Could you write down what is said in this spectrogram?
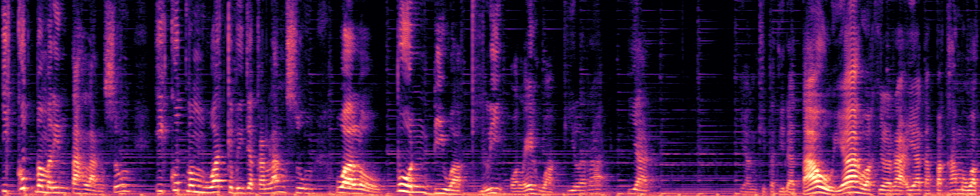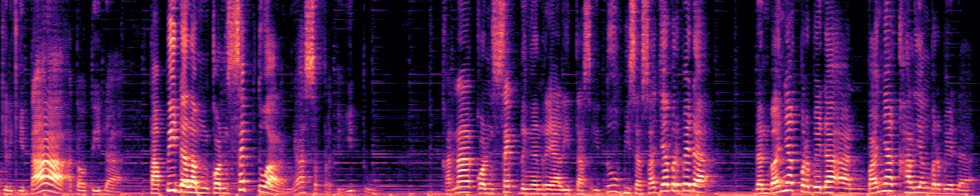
ikut memerintah langsung ikut membuat kebijakan langsung walaupun diwakili oleh wakil rakyat. Yang kita tidak tahu ya wakil rakyat apakah mewakili kita atau tidak. Tapi dalam konseptualnya seperti itu. Karena konsep dengan realitas itu bisa saja berbeda dan banyak perbedaan, banyak hal yang berbeda.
